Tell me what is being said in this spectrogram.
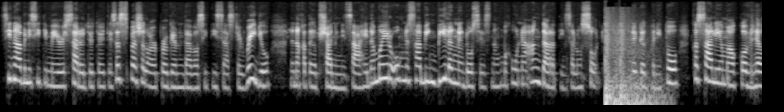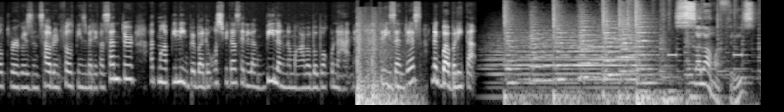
sinabi ni City Mayor Sara Duterte sa Special Hour Program Davao City Disaster Radio na nakatanggap siya ng mensahe na mayroong nasabing bilang ng doses ng bakuna ang darating sa lungsod. Dagdag pa nito, kasali ang mga COVID health workers ng Southern Philippines Medical Center at mga piling pribadong ospital sa nilang bilang ng mga bababakunahan. Teresa Andres, nagbabalita. Salamat, Tris.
